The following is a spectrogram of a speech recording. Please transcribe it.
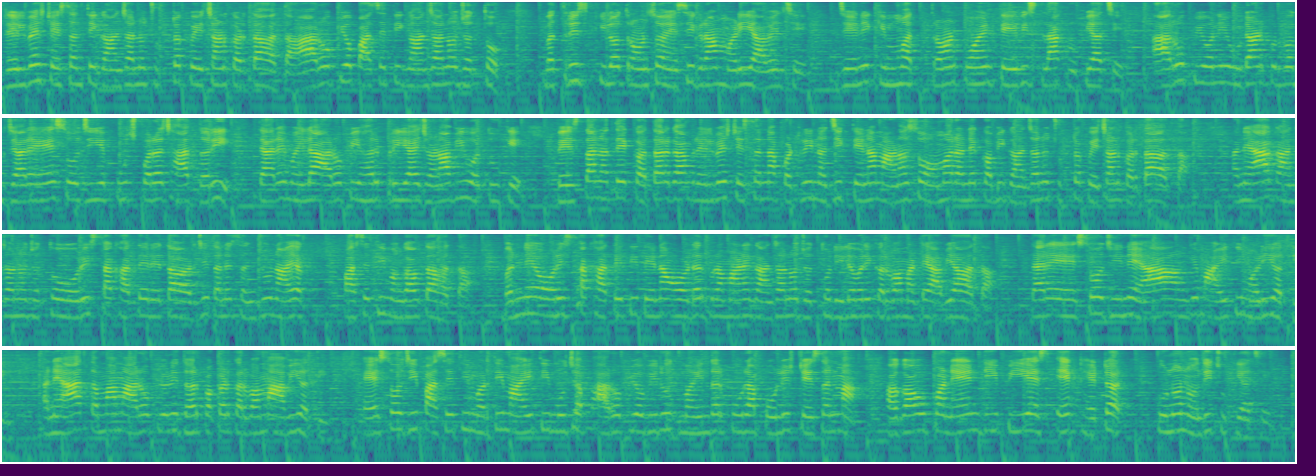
રેલવે સ્ટેશનથી ગાંજાનું છૂટક વેચાણ કરતા હતા. આરોપીઓ પાસેથી ગાંજાનો જથ્થો બત્રીસ કિલો ત્રણસો એંસી ગ્રામ મળી આવેલ છે. જેની કિંમત ત્રણ પોઈન્ટ ત્રેવીસ લાખ રૂપિયા છે. આરોપીઓની ઉડાણપૂર્વક જ્યારે એસઓજીએ પૂછપરછ હાથ ધરી, ત્યારે મહિલા આરોપી હરપ્રિયાએ જણાવ્યું હતું કે ભેસ્તાનતે કતારગામ રેલવે સ્ટેશનના પટરી નજીક તેના માણસો અમર અને કબી ગાંજાનું છૂટક વેચાણ કરતા હતા. અને આ ગાંજાનો જથ્થો ઓરિસ્સા ખાતે રહેતા અરજીત અને સંજુ નાયક પાસેથી મંગાવતા હતા. બંને ઓરિસ્સા ખાતેથી તેના ઓર્ડર પ્રમાણે ગાંજાનો જથ્થો ડિલિવરી કરવા માટે આવ્યા હતા. ત્યારે એસઓજીને આ અંગે માહિતી મળી હતી અને આ તમામ આરોપીઓની ધરપકડ કરવામાં આવી હતી. એસઓજી પાસેથી મળતી માહિતી મુજબ આરોપીઓ વિરુદ્ધ મહિન્દરપુરા પોલીસ સ્ટેશનમાં અગાઉ પણ એનડીપીએસ એક્ટ હેઠળ ગુનો નોંધી ચૂક્યા છે.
